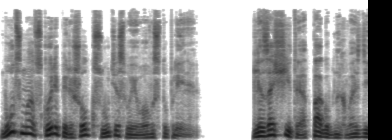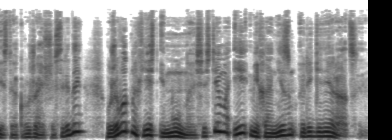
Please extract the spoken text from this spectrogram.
Буцма вскоре перешел к сути своего выступления. Для защиты от пагубных воздействий окружающей среды у животных есть иммунная система и механизм регенерации.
